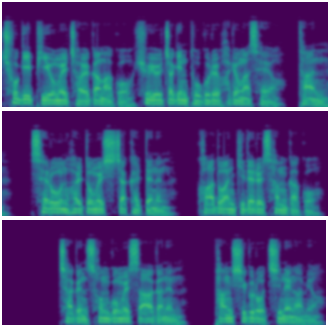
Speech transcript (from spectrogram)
초기 비용을 절감하고 효율적인 도구를 활용하세요. 단, 새로운 활동을 시작할 때는 과도한 기대를 삼가고 작은 성공을 쌓아가는 방식으로 진행하며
